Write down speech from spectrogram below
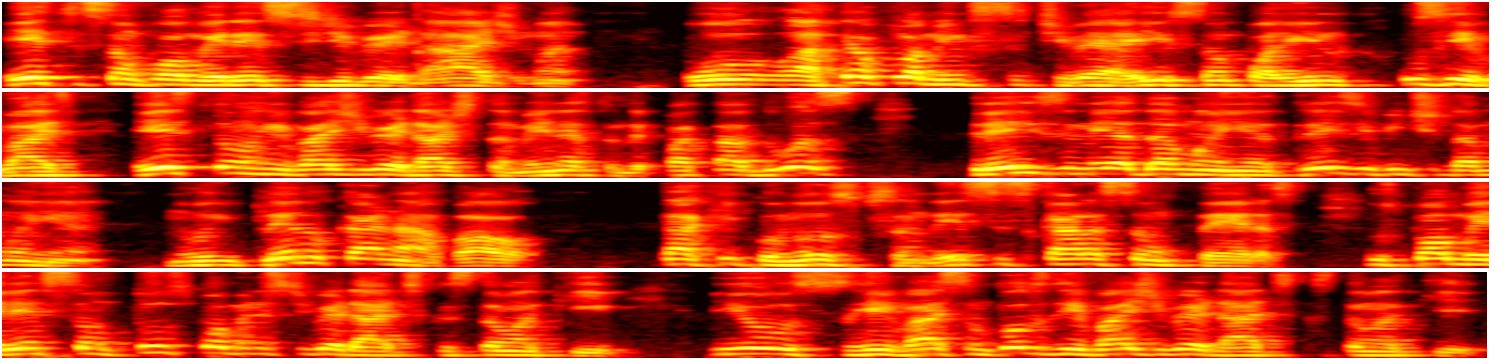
Esses são palmeirenses de verdade, mano. O, até o Flamengo, se tiver aí, São Paulino, os rivais. Esses são rivais de verdade também, né, Sander? Para estar tá duas, três e meia da manhã, três e vinte da manhã, no, em pleno carnaval, tá aqui conosco, Sander. Esses caras são feras. Os palmeirenses são todos palmeirenses de verdade que estão aqui. E os rivais são todos rivais de verdade que estão aqui.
